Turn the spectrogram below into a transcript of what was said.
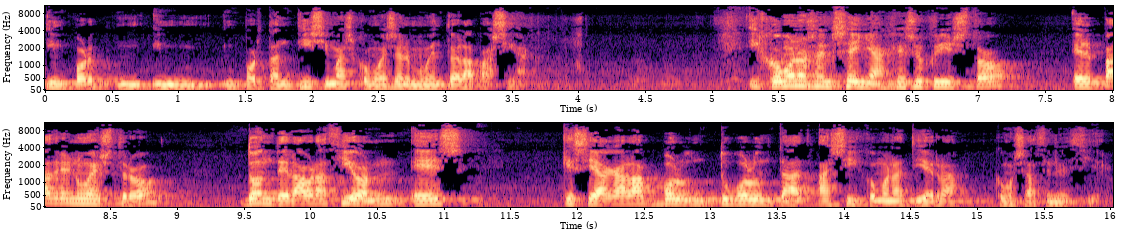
importantísimas como es el momento de la pasión. Y como nos enseña Jesucristo, el Padre nuestro, donde la oración es que se haga la tu voluntad así como en la tierra, como se hace en el cielo.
